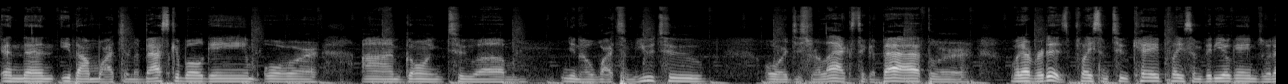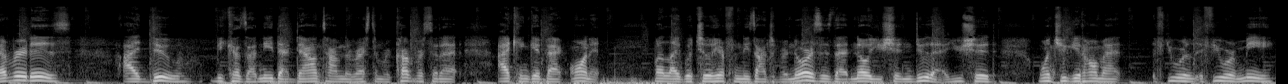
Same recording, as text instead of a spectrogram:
and then either I'm watching a basketball game or I'm going to um, you know watch some YouTube or just relax, take a bath, or whatever it is. Play some 2K, play some video games, whatever it is, I do because I need that downtime to rest and recover so that I can get back on it. But like what you'll hear from these entrepreneurs is that no, you shouldn't do that. You should once you get home at if you were if you were me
